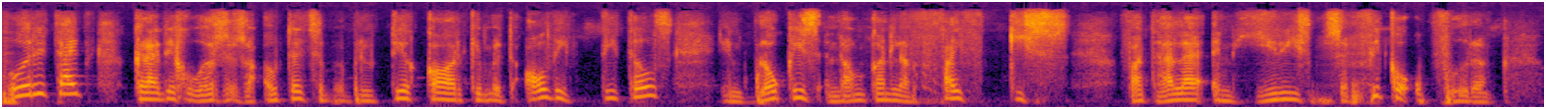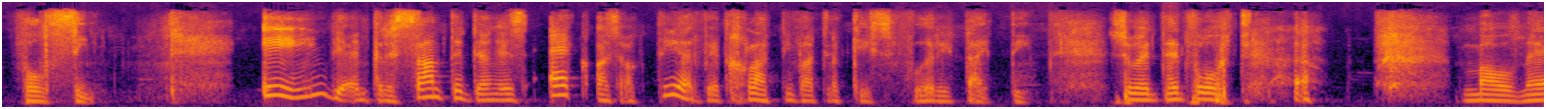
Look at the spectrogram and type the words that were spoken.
Voor die tyd kry jy gehoor soos 'n ou tyd se biblioteekkaartjie met al die titels en blokkies en dan kan hulle 5 kies wat hulle in hierdie spesifieke opvoering wil sien. En die interessante ding is ek as akteur weet glad nie wat hulle kies voor die tyd nie. So dit word mal nê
